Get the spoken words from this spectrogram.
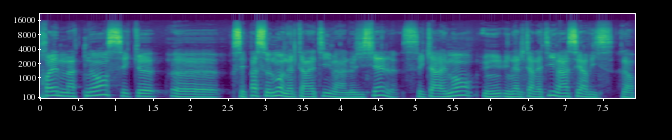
Le problème maintenant, c'est que euh, c'est pas seulement une alternative à un logiciel, c'est carrément une, alternative à un service. Alors,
